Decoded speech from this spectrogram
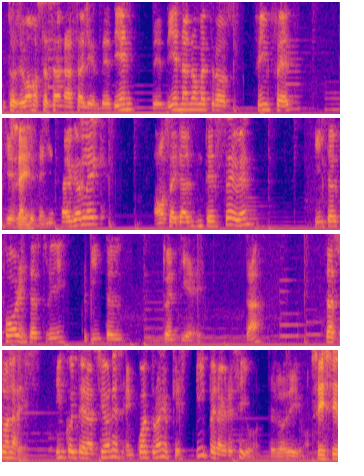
Entonces vamos a, salir de 10, de 10 nanómetros FinFET, que es la que tenía Tiger Lake, vamos a ir al Intel 7 Intel 4, Intel 3, Intel 28. ¿Está? Estas son las cinco iteraciones en cuatro años, que es hiper agresivo, te lo digo. Sí, sí,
